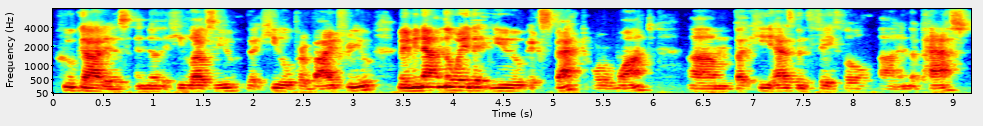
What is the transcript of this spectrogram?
who God is and know that He loves you, that He will provide for you. Maybe not in the way that you expect or want, um, but He has been faithful uh, in the past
